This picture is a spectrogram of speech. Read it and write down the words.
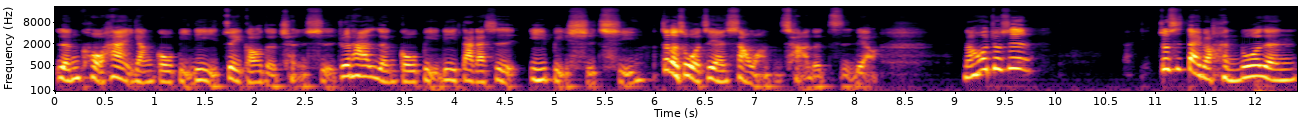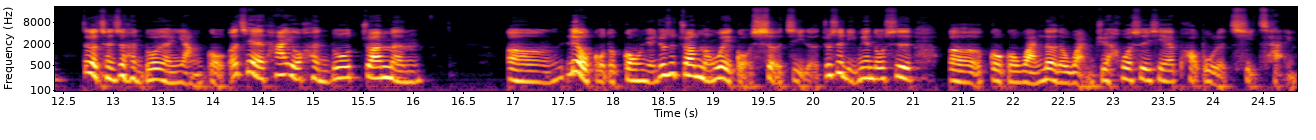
人口和养狗比例最高的城市，就是它人狗比例大概是一比十七，这个是我之前上网查的资料。然后就是就是代表很多人这个城市很多人养狗，而且它有很多专门。嗯，遛狗的公园就是专门为狗设计的，就是里面都是呃狗狗玩乐的玩具或是一些跑步的器材。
